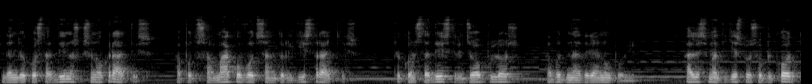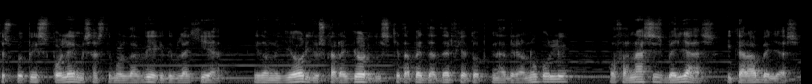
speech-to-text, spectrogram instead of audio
ήταν και ο Κωνσταντίνος Ξενοκράτης από το Σαμάκοβο της Ανατολικής Θράκης και ο Κωνσταντής Τριτζόπουλος από την Αδριανούπολη. Άλλες σημαντικές προσωπικότητες που επίσης πολέμησαν στη Μολδαβία και τη Βλαχία ήταν ο Γεώργιος Καραγιώργης και τα πέντε αδέρφια του από την Αδριανούπολη, ο Θανάσης Μπελιάς ή Καράμπελιας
